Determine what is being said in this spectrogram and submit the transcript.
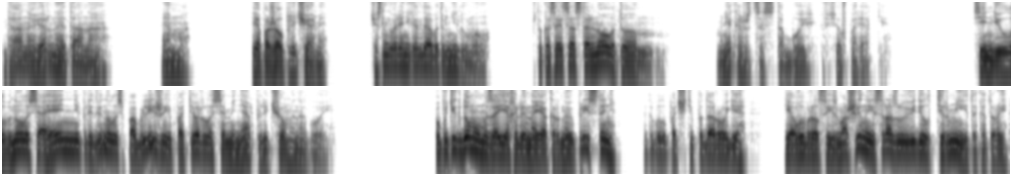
Да, наверное, это она, Эмма. Я пожал плечами. Честно говоря, никогда об этом не думал. Что касается остального, то, мне кажется, с тобой все в порядке. Синди улыбнулась, а Энни придвинулась поближе и потерлась о меня плечом и ногой. По пути к дому мы заехали на якорную пристань. Это было почти по дороге. Я выбрался из машины и сразу увидел термита, который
